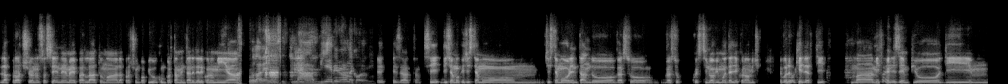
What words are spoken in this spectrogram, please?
l'approccio, non so se ne hai mai parlato, ma l'approccio un po' più comportamentale dell'economia. Assolutamente, sì, la behavioral economy. Eh, esatto, sì, diciamo che ci stiamo, ci stiamo orientando verso, verso questi nuovi modelli economici. E volevo chiederti, ma mi fai un esempio di,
